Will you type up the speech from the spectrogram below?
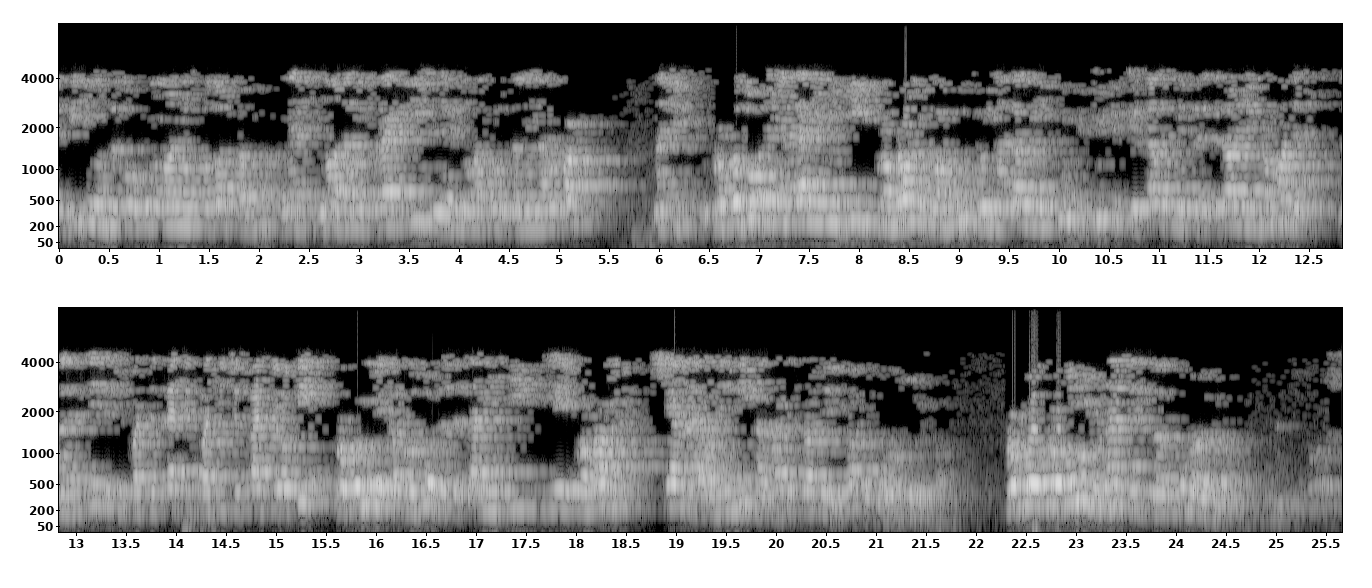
з відділом житлово-комунального господарства був е, наданий проект рішення, він у вас розданий на руках. Значить, про продовження терміну дії програми благоустрою населених пунктів Чутівської селищної територіальної громади на 2023-2024 роки пропонується продовжити термін дії цієї програми ще на один рік на 23 рік. Так, голосуємо. Пропо- Пропоную внести додатково розгляду. Прошу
